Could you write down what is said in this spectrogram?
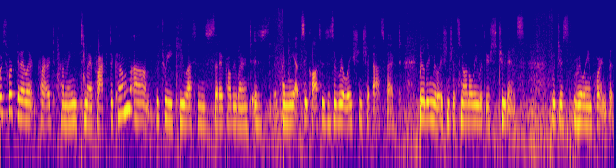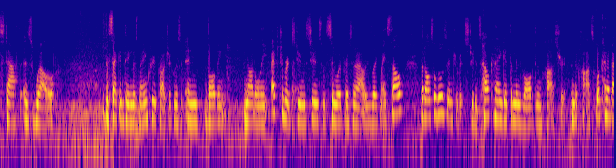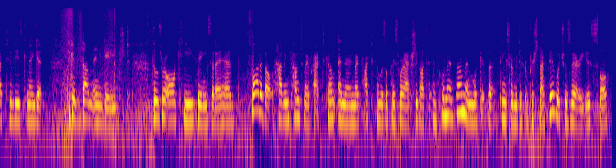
coursework that I learned prior to coming to my practicum, um, the three key lessons that I probably learned is from the EPSE classes is a relationship aspect, building relationships not only with your students, which is really important, but staff as well. The second thing was my inquiry project was involving not only extrovert students, students with similar personalities like myself, but also those introvert students. How can I get them involved in classroom in the class? What kind of activities can I get to get them engaged? Those were all key things that I had thought about having come to my practicum, and then my practicum was a place where I actually got to implement them and look at the things from a different perspective, which was very useful.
